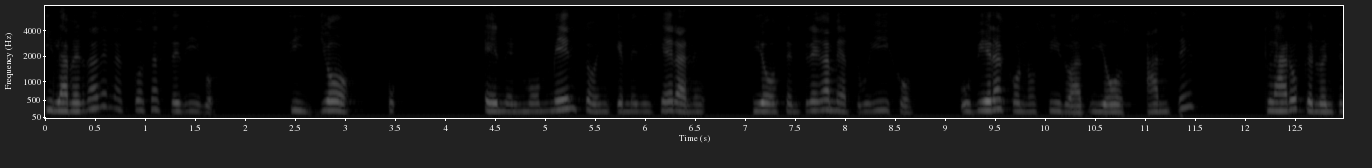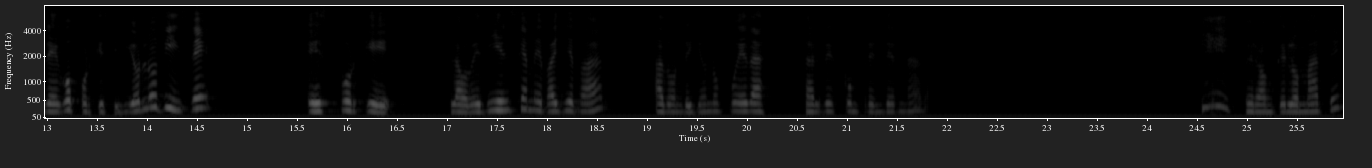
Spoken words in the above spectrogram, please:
Y la verdad de las cosas te digo, si yo en el momento en que me dijeran, eh, Dios, entrégame a tu hijo, hubiera conocido a Dios antes, claro que lo entrego porque si Dios lo dice, es porque la obediencia me va a llevar a donde yo no pueda tal vez comprender nada. Pero aunque lo maten,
